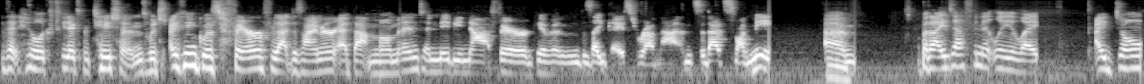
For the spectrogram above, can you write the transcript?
that he'll exceed expectations, which I think was fair for that designer at that moment, and maybe not fair given the zeitgeist around that. And so that's on me. Mm. Um, but I definitely like, I don't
